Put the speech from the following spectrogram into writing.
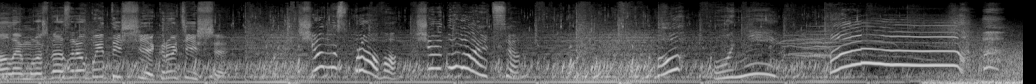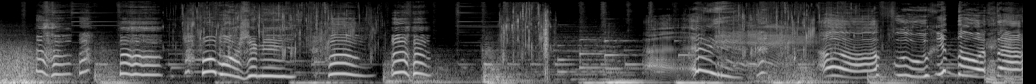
Але можна зробити ще крутіше. В Чому справа? Що відбувається? О, О ні! О, боже мій! А, фух, Дота!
